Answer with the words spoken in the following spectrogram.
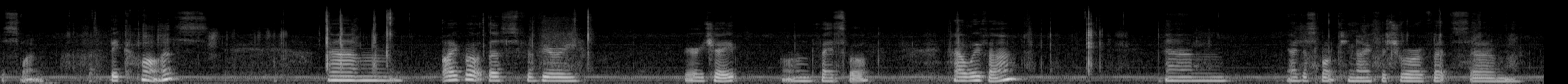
this one because um, I got this for very very cheap on Facebook. However um, I just want to know for sure if it's um,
